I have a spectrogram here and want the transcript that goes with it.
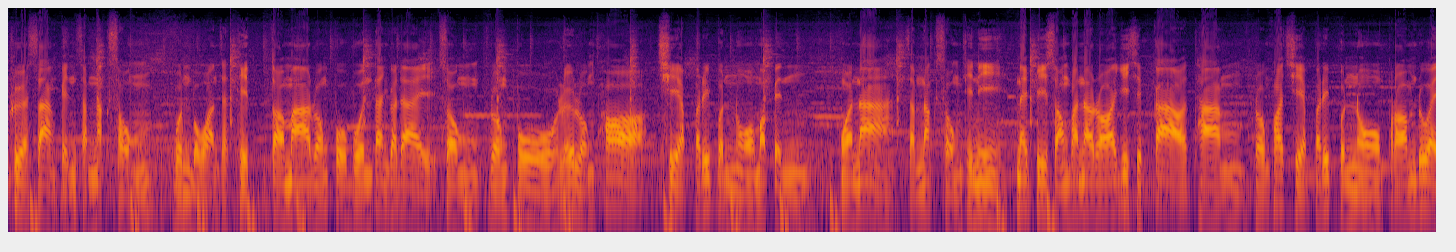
เพื่อสร้างเป็นสำนักสงฆ์บุญบวรสถิต ต่อมาหลวงปู่บุญท่านก็ได้ส่งหลวงปู่หรือหลวงพ่อเฉียบปริปนโนมาเป็นหัวหน้าสำนักสงฆ์ที่นี่ ในปี 2529 ทางหลวงพ่อเฉียบปริปุนโน พร้อมด้วย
